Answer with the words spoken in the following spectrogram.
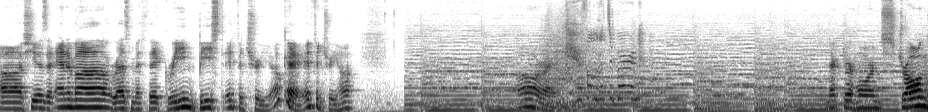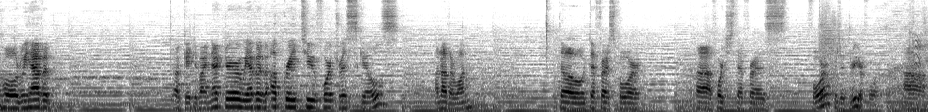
Uh, she is an anima, res mythic, green beast infantry. Okay, infantry, huh? Alright. Careful not to burn. Nectar Horn, Stronghold. We have a. Okay, Divine Nectar. We have an upgrade to Fortress skills. Another one. Though Defres 4. Uh, Fortress Defres 4? Was it 3 or 4? Um,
